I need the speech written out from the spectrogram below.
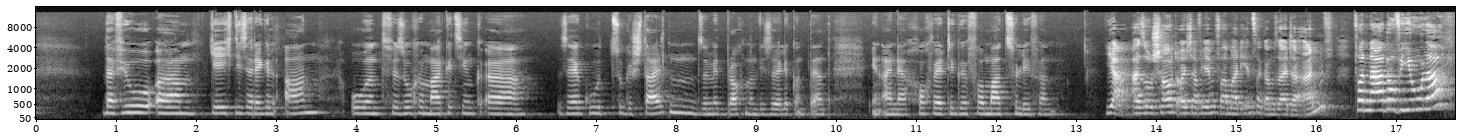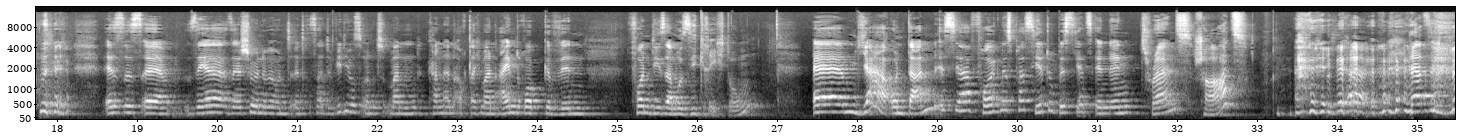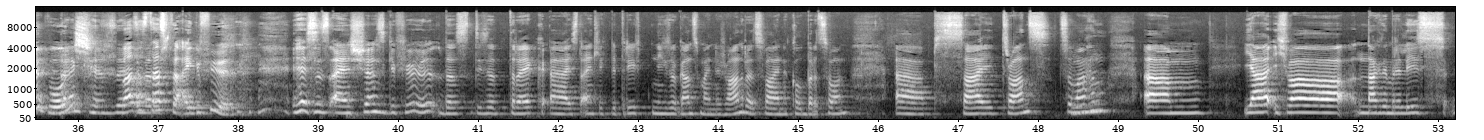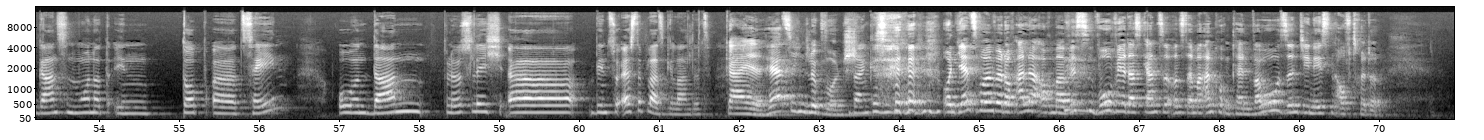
Dafür ähm, gehe ich diese Regeln an und versuche Marketing äh, sehr gut zu gestalten. Somit braucht man visuelle Content in einem hochwertigen Format zu liefern. Ja, also schaut euch auf jeden Fall mal die Instagram-Seite an von Nado Viola. es ist äh, sehr, sehr schöne und interessante Videos und man kann dann auch gleich mal einen Eindruck gewinnen von dieser Musikrichtung. Ähm, ja, und dann ist ja Folgendes passiert. Du bist jetzt in den Trance-Charts. ja. Herzlichen Glückwunsch. Danke, Was ist das für ein Gefühl? Es ist ein schönes Gefühl, dass dieser Track äh, ist eigentlich betrifft nicht so ganz meine Genre. Es war eine Kollaboration, äh, Psy-Trance zu mhm. machen. Mhm. Ähm, ja, ich war nach dem Release ganzen Monat in Top äh, 10 und dann plötzlich äh, bin zu erster Platz gelandet. Geil, herzlichen Glückwunsch. Danke sehr. Und jetzt wollen wir doch alle auch mal wissen, wo wir das Ganze uns dann mal angucken können. Wo sind die nächsten Auftritte?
